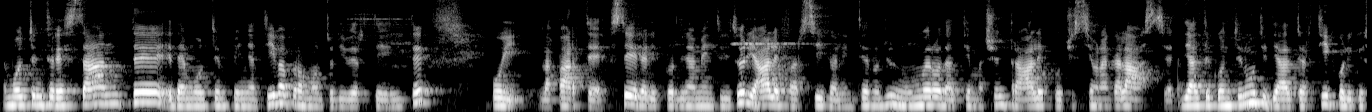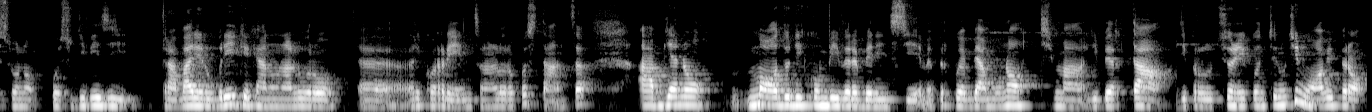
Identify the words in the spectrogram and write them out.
è molto interessante ed è molto impegnativa, però molto divertente. Poi la parte seria di coordinamento editoriale, far sì che all'interno di un numero, dal tema centrale, poi ci sia una galassia di altri contenuti, di altri articoli che sono poi suddivisi tra varie rubriche che hanno una loro eh, ricorrenza, una loro costanza, abbiano modo di convivere bene insieme, per cui abbiamo un'ottima libertà di produzione di contenuti nuovi, però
